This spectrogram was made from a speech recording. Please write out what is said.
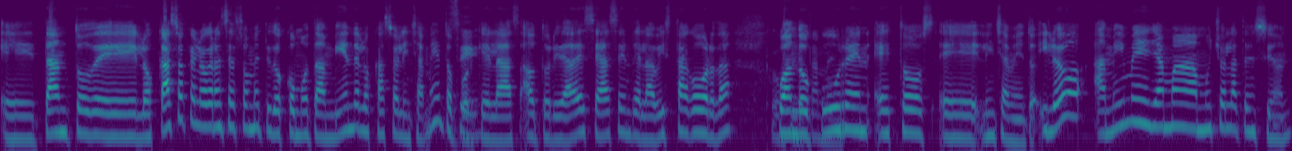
eh, tanto de los casos que logran ser sometidos como también de los casos de linchamiento, porque las autoridades se hacen de la vista gorda cuando ocurren estos eh, linchamientos. Y luego a mí me llama mucho la atención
